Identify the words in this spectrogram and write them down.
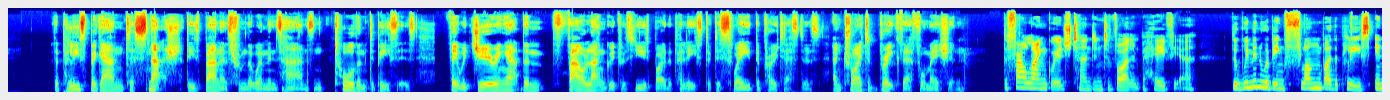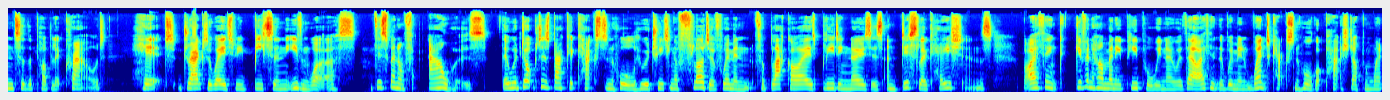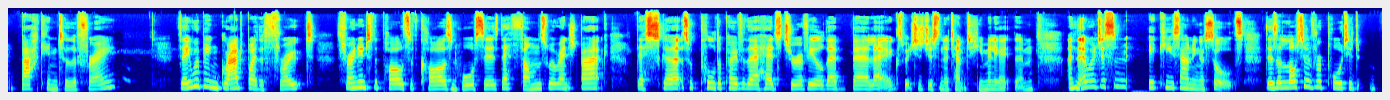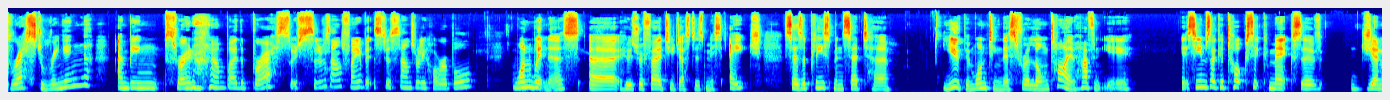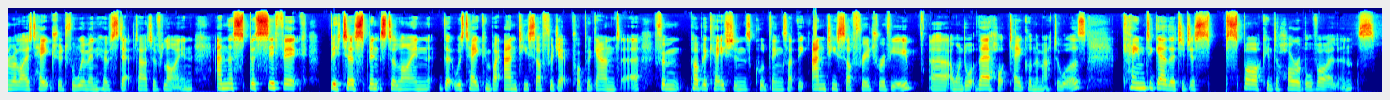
the police began to snatch these banners from the women's hands and tore them to pieces they were jeering at them foul language was used by the police to dissuade the protesters and try to break their formation The foul language turned into violent behaviour. The women were being flung by the police into the public crowd, hit, dragged away to be beaten, even worse. This went on for hours. There were doctors back at Caxton Hall who were treating a flood of women for black eyes, bleeding noses, and dislocations. But I think, given how many people we know were there, I think the women went to Caxton Hall, got patched up, and went back into the fray. They were being grabbed by the throat, thrown into the paths of cars and horses, their thumbs were wrenched back, their skirts were pulled up over their heads to reveal their bare legs, which is just an attempt to humiliate them. And there were just some icky sounding assaults. There's a lot of reported breast wringing and being thrown around by the breasts, which sort of sounds funny, but it just sounds really horrible. One witness, uh, who's referred to just as Miss H, says a policeman said to her, You've been wanting this for a long time, haven't you? It seems like a toxic mix of generalized hatred for women who have stepped out of line and the specific bitter spinster line that was taken by anti suffragette propaganda from publications called things like the Anti Suffrage Review. Uh, I wonder what their hot take on the matter was. Came together to just spark into horrible violence.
